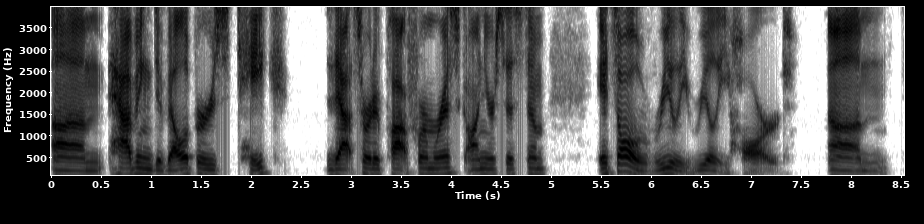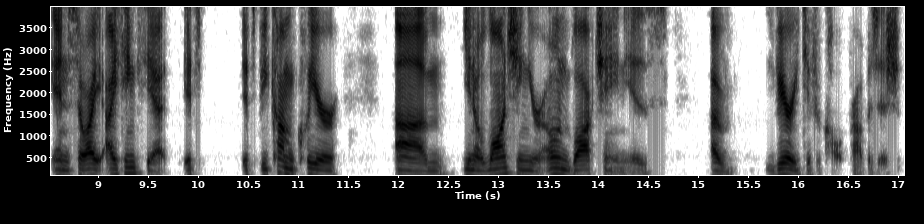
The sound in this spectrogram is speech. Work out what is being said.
um, having developers take that sort of platform risk on your system. It's all really, really hard. Um, and so I, I think that it's it's become clear um, you know, launching your own blockchain is a very difficult proposition.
